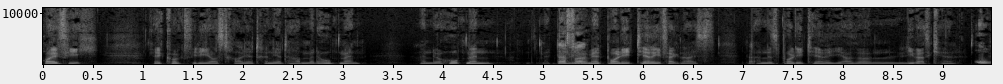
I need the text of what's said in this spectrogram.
häufig geguckt, wie die Australier trainiert haben mit Hopeman. Wenn du Hopeman mit, Das war- mit Bollettieri vergleichst, dann ist Bollettieri also ein Lieberskerl. Oh,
